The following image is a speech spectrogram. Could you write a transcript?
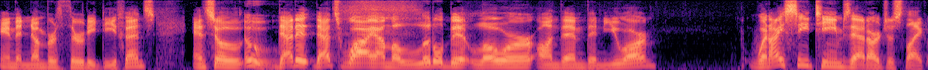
and the number thirty defense, and so Ooh. that is that's why I'm a little bit lower on them than you are. When I see teams that are just like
